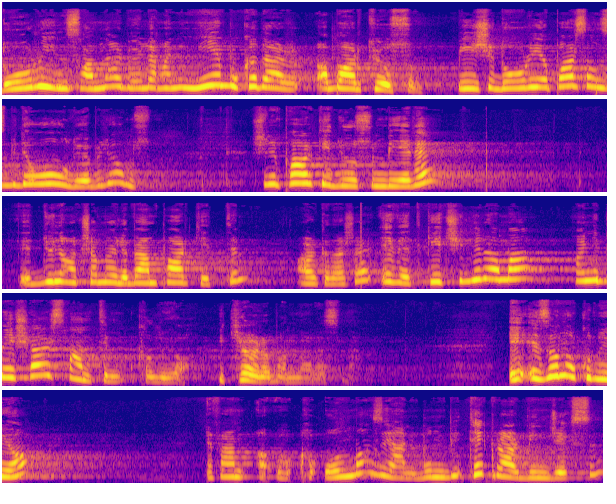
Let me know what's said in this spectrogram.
doğru insanlar böyle hani niye bu kadar abartıyorsun? Bir işi doğru yaparsanız bir de o oluyor biliyor musun? Şimdi park ediyorsun bir yere. E, dün akşam öyle ben park ettim arkadaşlar. Evet geçilir ama hani beşer santim kalıyor iki arabanın arasında. E, ezan okunuyor. Efendim olmaz yani. Bunu bir, tekrar bineceksin.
